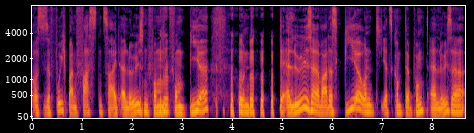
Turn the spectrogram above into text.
aus dieser furchtbaren Fastenzeit erlösen vom, mhm. vom Bier. Und der Erlöser war das Bier und jetzt kommt der Punkt, Erlöser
